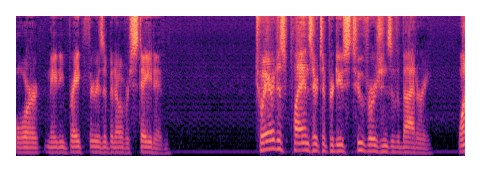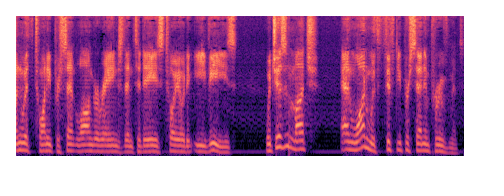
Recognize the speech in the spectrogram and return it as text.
Or maybe breakthrough is a bit overstated. Toyota's plans are to produce two versions of the battery, one with 20% longer range than today's Toyota EVs, which isn't much, and one with 50% improvement.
